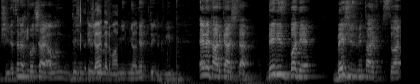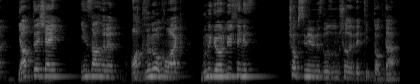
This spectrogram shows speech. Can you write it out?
Bir şey desene Troçay. Ama teşekkür Rica ederim abi, rica Minnet duyduk. Evet arkadaşlar. Deniz Body 500 bin takipçisi var. Yaptığı şey insanların aklını okumak. Bunu gördüyseniz çok siniriniz bozulmuş olabilir TikTok'ta.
